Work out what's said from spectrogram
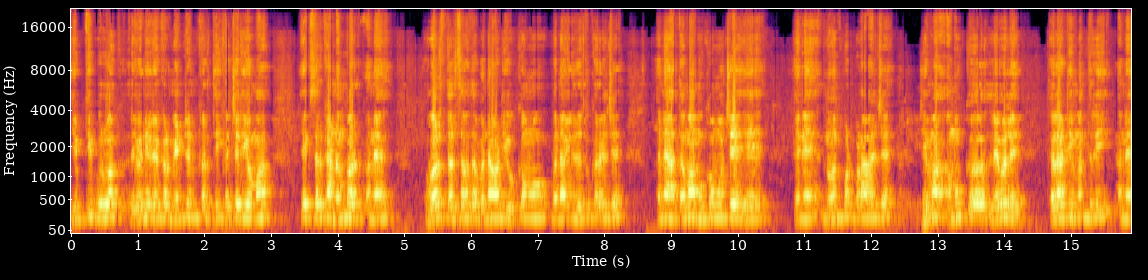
યુક્તિપૂર્વક રેવન્યુ રેકર્ડ મેન્ટેન કરતી કચેરીઓમાં એક સરખા નંબર અને વર્ષ દર્શાવતા બનાવટી હુકમો બનાવીને રજૂ કરેલ છે. અને આ તમામ હુકમો છે એ એને નોંધ પણ પડાવેલ છે. જેમાં અમુક લેવલે તલાટી મંત્રી અને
